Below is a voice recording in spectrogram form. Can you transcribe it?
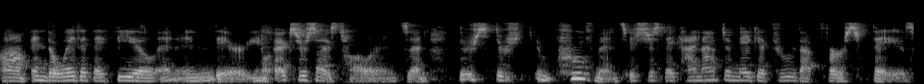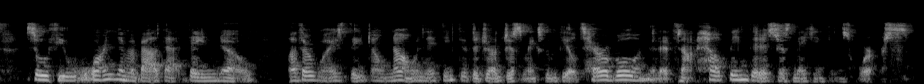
um, in the way that they feel and in their, you know, exercise tolerance. And there's there's improvements. It's just they kind of have to make it through that first phase. So if you warn them about that, they know. Otherwise, they don't know and they think that the drug just makes them feel terrible and that it's not helping, that it's just making things worse.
